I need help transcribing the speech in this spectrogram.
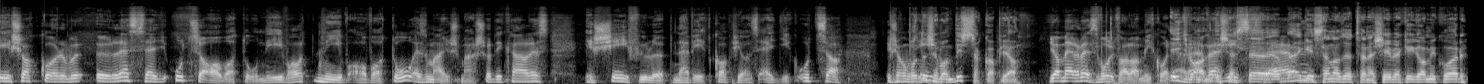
és akkor lesz egy utcaavató, név, névavató, ez május másodikán lesz, és Séfülöp nevét kapja az egyik utca. És akkor Pontosabban én... visszakapja. Ja, mert ez volt valamikor. Így van, és hiszen... ezt egészen az 50-es évekig, amikor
